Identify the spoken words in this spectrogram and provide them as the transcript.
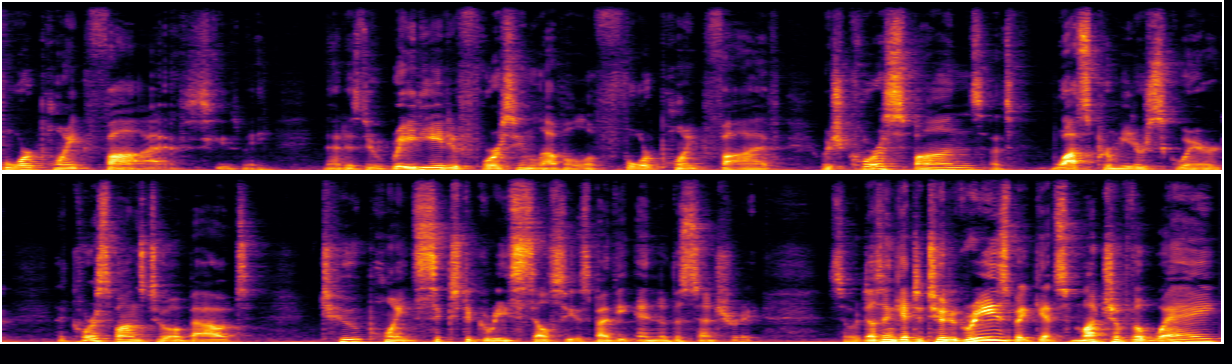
4.5, excuse me. That is the radiative forcing level of 4.5, which corresponds, that's watts per meter squared, that corresponds to about 2.6 degrees Celsius by the end of the century. So it doesn't get to two degrees, but gets much of the way.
